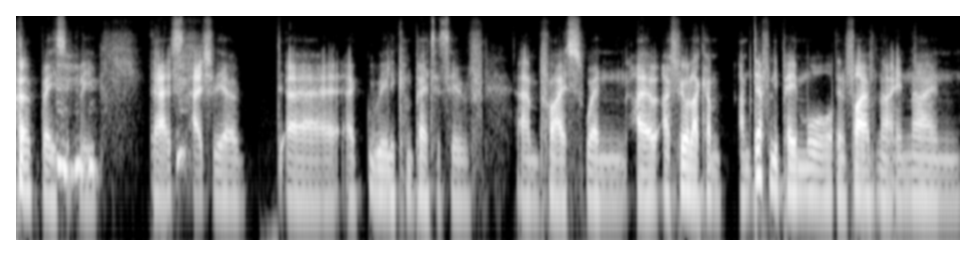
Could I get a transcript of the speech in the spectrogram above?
basically. That's actually a uh, a really competitive um, price. When I I feel like I'm I'm definitely paying more than five ninety nine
